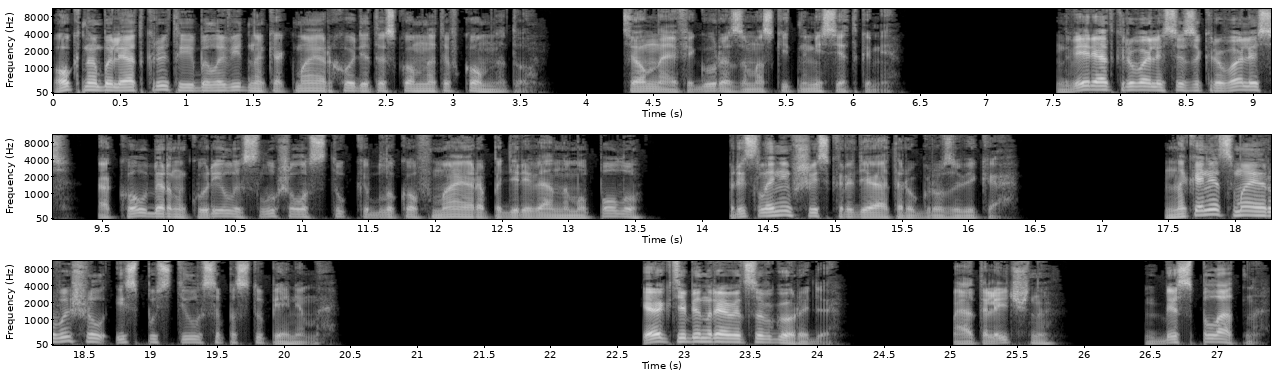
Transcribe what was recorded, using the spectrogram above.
Окна были открыты, и было видно, как Майер ходит из комнаты в комнату. Темная фигура за москитными сетками. Двери открывались и закрывались, а Колберн курил и слушал стук каблуков Майера по деревянному полу, прислонившись к радиатору грузовика. Наконец Майер вышел и спустился по ступеням. «Как тебе нравится в городе?» «Отлично. Бесплатно.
